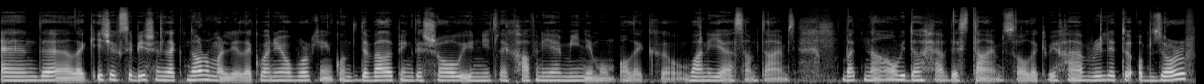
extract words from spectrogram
And uh, like each exhibition like normally like when you're working on developing the show you need like half a year minimum or like uh, one year sometimes. But now we don't have this time. So like we have really to observe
